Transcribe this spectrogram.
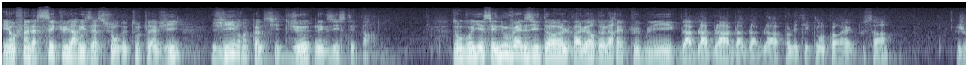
Et enfin, la sécularisation de toute la vie, vivre comme si Dieu n'existait pas. Donc vous voyez, ces nouvelles idoles, valeurs de la République, blablabla, blablabla, politiquement correct, tout ça, je,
